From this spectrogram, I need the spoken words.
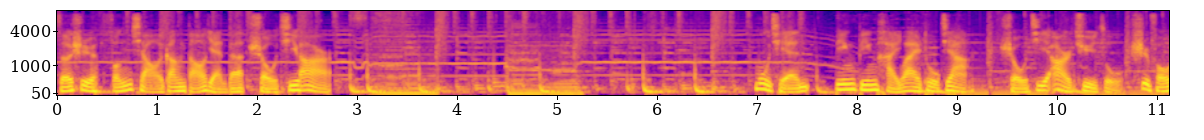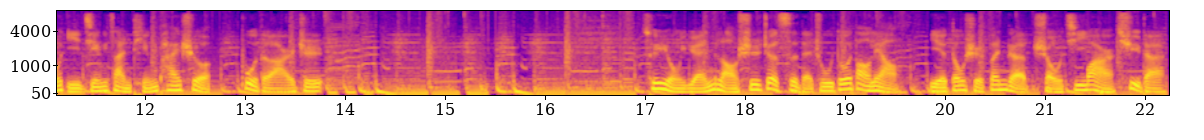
则是冯小刚导演的《手机二》，目前。冰冰海外度假，手机二剧组是否已经暂停拍摄，不得而知。崔永元老师这次的诸多爆料，也都是奔着手机二去的。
